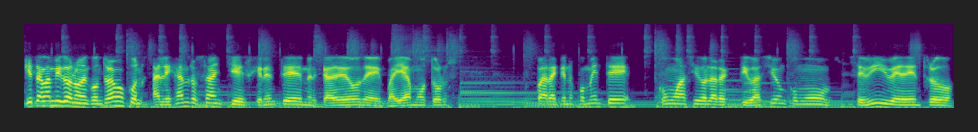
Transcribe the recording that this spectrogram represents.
¿Qué tal amigos? Nos encontramos con Alejandro Sánchez, gerente de mercadeo de Bahía Motors, para que nos comente cómo ha sido la reactivación, cómo se vive dentro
